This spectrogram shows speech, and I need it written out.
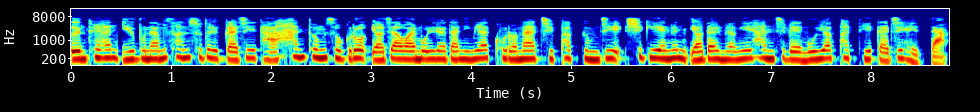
은퇴한 유부남 선수들까지 다 한통속으로 여자와 몰려다니며 코로나 집합금지 시기에는 8명이 한 집에 모여 파티까지 했다.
